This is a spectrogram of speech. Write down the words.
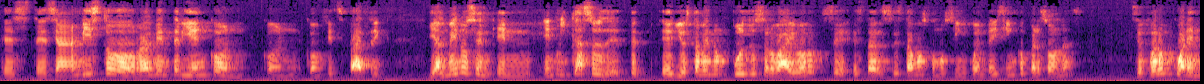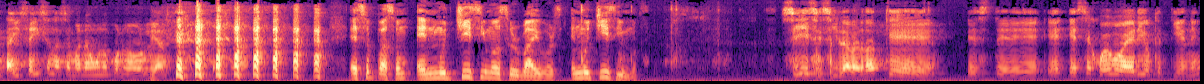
este, se han visto realmente bien con, con, con Fitzpatrick y al menos en, en, en mi caso, eh, yo estaba en un pool de Survivor, se, está, estamos como 55 personas, se fueron 46 en la semana 1 con Nueva Orleans. Eso pasó en muchísimos Survivors, en muchísimos. Sí, sí, sí, la verdad que este e, ese juego aéreo que tienen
